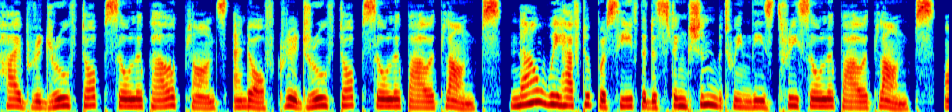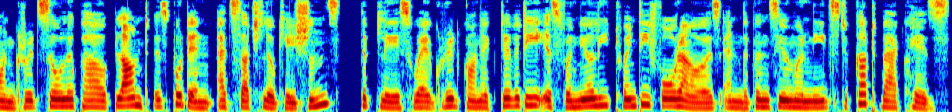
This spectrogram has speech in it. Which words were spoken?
hybrid rooftop solar power plants and off-grid rooftop solar power plants. Now we have to perceive the distinction between these three solar power plants. On-grid solar power plant is put in at such locations, the place where grid connectivity is for nearly 24 hours and the consumer needs to cut back his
